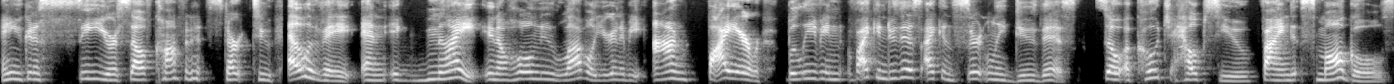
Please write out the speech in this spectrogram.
And you're going to see your self confidence start to elevate and ignite in a whole new level. You're going to be on fire, believing if I can do this, I can certainly do this. So, a coach helps you find small goals,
